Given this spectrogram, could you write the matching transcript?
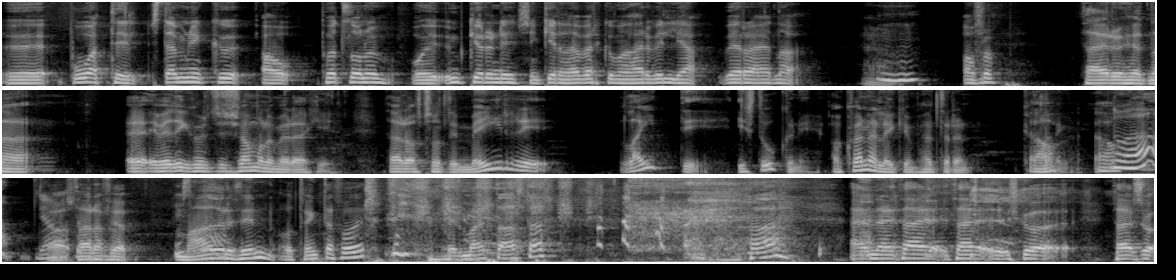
Uh, búa til stemningu á pöllunum og í umgjörunni sem gera það að verkum að það er vilja vera hérna áfram. Það eru hérna eh, ég veit ekki hvort þessi sammála mér eða ekki. Það eru oft svolítið meiri læti í stúkunni á kvennaleikjum heldur en kallaleikjum er það? Það er að því að maðurinn þinn og tengdafóðir þeir mæta alltaf. Ha? en nei, það, er, það, er, sko, það er svo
